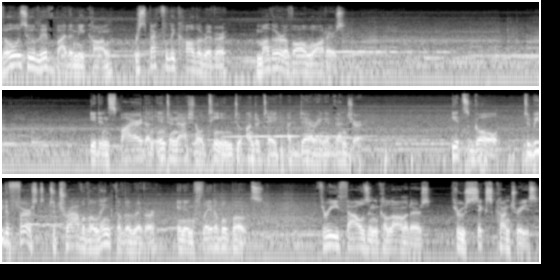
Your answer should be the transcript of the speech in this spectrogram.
Those who live by the Mekong respectfully call the river Mother of All Waters. It inspired an international team to undertake a daring adventure. Its goal to be the first to travel the length of the river in inflatable boats. 3,000 kilometers through six countries,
